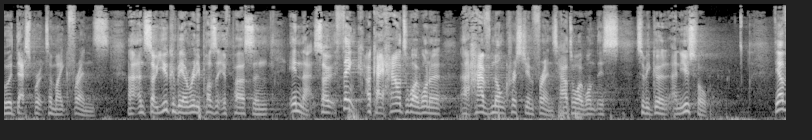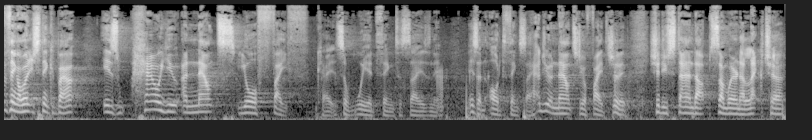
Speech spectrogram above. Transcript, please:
who are desperate to make friends. Uh, and so you can be a really positive person in that. So think, okay, how do I want to uh, have non Christian friends? How do I want this to be good and useful? The other thing I want you to think about is how you announce your faith. Okay, it's a weird thing to say, isn't it? it? is an odd thing to say. How do you announce your faith? Should, it, should you stand up somewhere in a lecture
